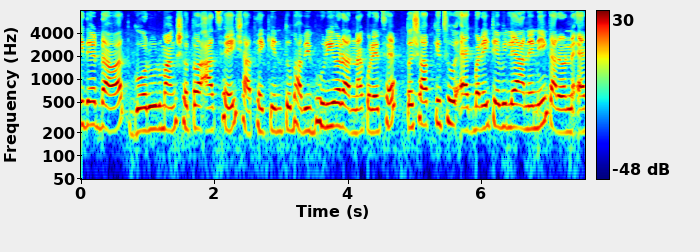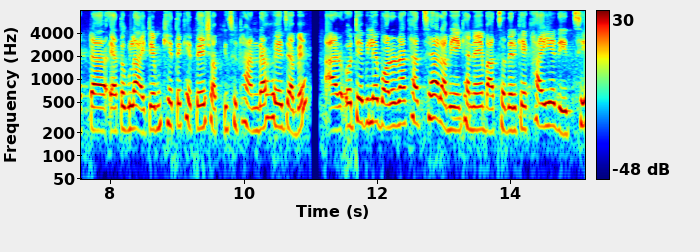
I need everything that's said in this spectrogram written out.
ঈদের দাওয়াত, গরুর মাংস তো আছেই, সাথে কিন্তু ভাবি ভুড়িও রান্না করেছে। তো সব কিছু একবারেই টেবিলে আনেনি, কারণ একটা এতগুলো আইটেম খেতে খেতে সব কিছু ঠান্ডা হয়ে যাবে। আর ও টেবিলে বড়রা খাচ্ছে, আর আমি এখানে বাচ্চাদেরকে খাইয়ে দিচ্ছি।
